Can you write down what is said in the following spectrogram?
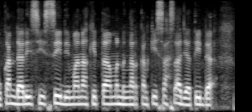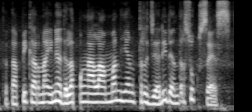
bukan dari sisi di mana kita mendengarkan kisah saja tidak tetapi karena ini adalah pengalaman yang terjadi dan tersukses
